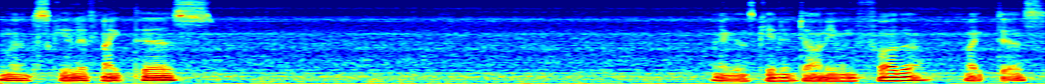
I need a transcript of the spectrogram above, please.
Let's scale it like this I can scale it down even further like this.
